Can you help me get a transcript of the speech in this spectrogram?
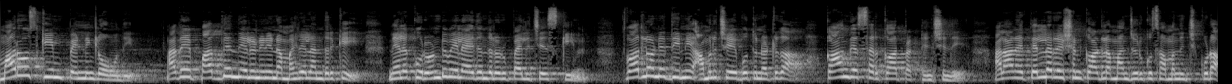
మరో స్కీమ్ పెండింగ్లో ఉంది. అదే పద్దెనిమిది ఏళ్ళు నిండిన మహిళలందరికీ నెలకు రెండు వేల ఐదు వందల రూపాయలు ఇచ్చే స్కీమ్. త్వరలోనే దీన్ని అమలు చేయబోతున్నట్లుగా కాంగ్రెస్ సర్కార్ ప్రకటించింది. అలానే తెల్ల రేషన్ కార్డుల మంజూరుకు సంబంధించి కూడా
